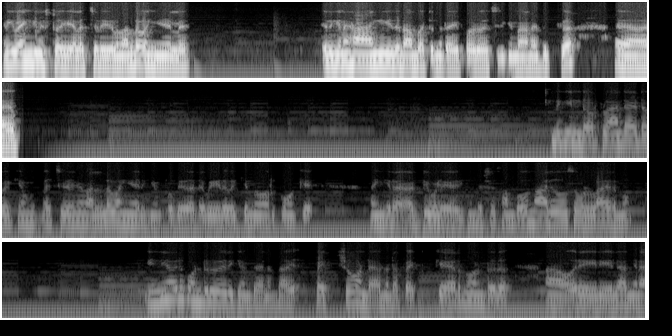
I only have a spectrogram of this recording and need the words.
എനിക്ക് ഭയങ്കര ഇഷ്ടമായി ഇലച്ചെടികൾ നല്ല ഭംഗിയല്ലേ? ഇതിങ്ങനെ ഹാങ് ചെയ്തിടാൻ പറ്റുന്ന ടൈപ്പ് അവർ വെച്ചിരിക്കുന്നതാണ്. ഇതൊക്കെ ഇതൊക്കെ ഇൻഡോർ പ്ലാന്റ് ആയിട്ട് വെക്കും വെച്ച് കഴിഞ്ഞാൽ നല്ല ഭംഗിയായിരിക്കും. പുതിയതായിട്ട് വീട് വെക്കുന്നവർക്കും ഒക്കെ ഭയങ്കര അടിപൊളിയായിരിക്കും. പക്ഷെ സംഭവം നാല് ദിവസം ഉള്ളായിരുന്നു. ഇനി അവർ കൊണ്ടുവരുമായിരിക്കും എന്തായാലും പെറ്റ് ഉണ്ടായിരുന്നു കേട്ടോ. പെറ്റ് കെയർ എന്ന് പറഞ്ഞിട്ടൊരു ഒരു ഏരിയയിൽ അങ്ങനെ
